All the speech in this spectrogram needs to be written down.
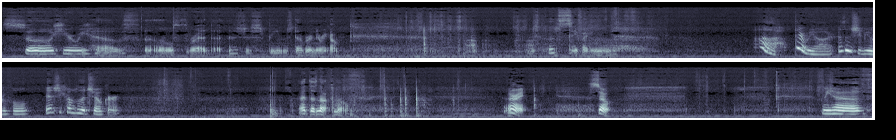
So here we have a little thread that is just being stubborn. There we go. Let's see if I can... There we are. Isn't she beautiful? And she comes with a choker. That does not come off. Alright. So. We have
